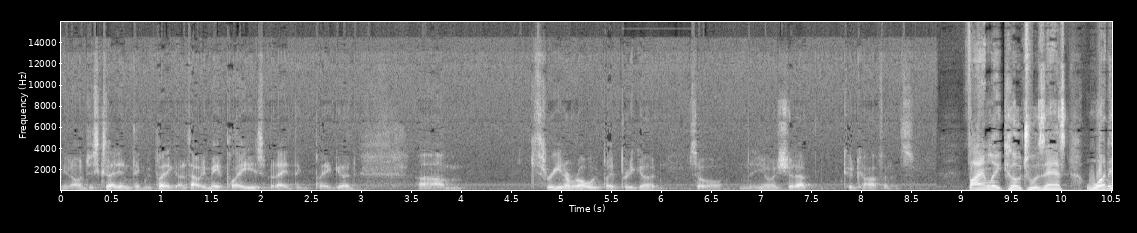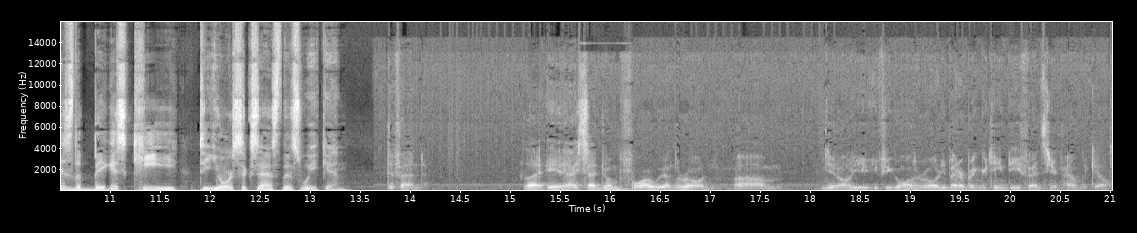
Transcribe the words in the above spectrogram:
You know, just because I didn't think we played good. I thought we made plays, but I didn't think we played good. Um, three in a row, we played pretty good. So you know, we should have good confidence. Finally, coach was asked, "What is the biggest key to your success this weekend?" Defend. Like I said to him before we went on the road. Um, you know, you, if you go on the road, you better bring your team defense and your penalty kill.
